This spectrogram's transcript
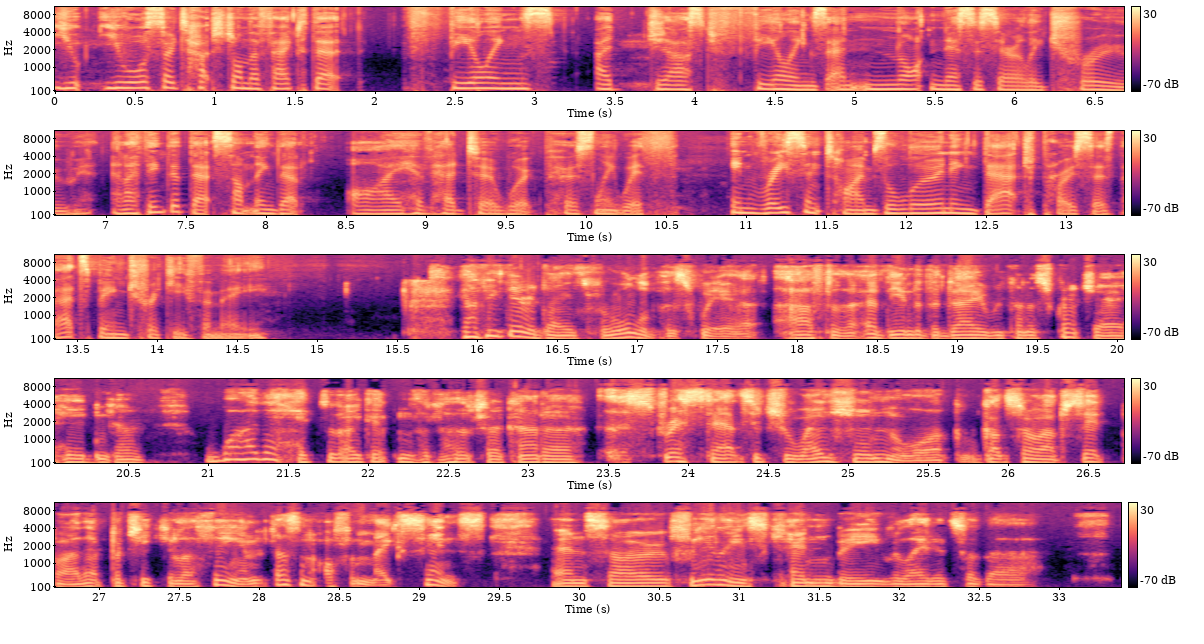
you you also touched on the fact that feelings are just feelings and not necessarily true, and I think that that's something that I have had to work personally with in recent times. Learning that process that's been tricky for me. I think there are days for all of us where, after the, at the end of the day, we kind of scratch our head and go, "Why the heck did I get into such a kind of stressed out situation, or got so upset by that particular thing?" And it doesn't often make sense. And so, feelings can be related to the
